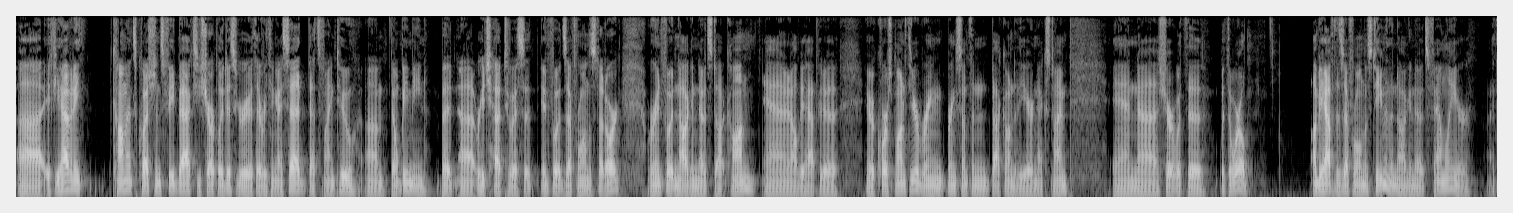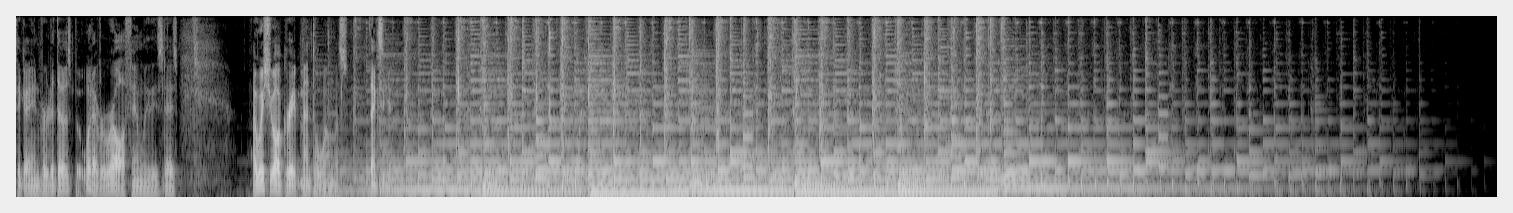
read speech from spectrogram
Uh, if you have any comments, questions, feedbacks, you sharply disagree with everything I said, that's fine too. Um, don't be mean, but uh, reach out to us at info at zephyrwellness.org or info at nogginnotes.com, and I'll be happy to you know, correspond with you or bring, bring something back onto the air next time and uh, share it with the, with the world. On behalf of the Zephyr Wellness team and the Noggin Notes family, or I think I inverted those, but whatever, we're all a family these days. I wish you all great mental wellness. Thanks again.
